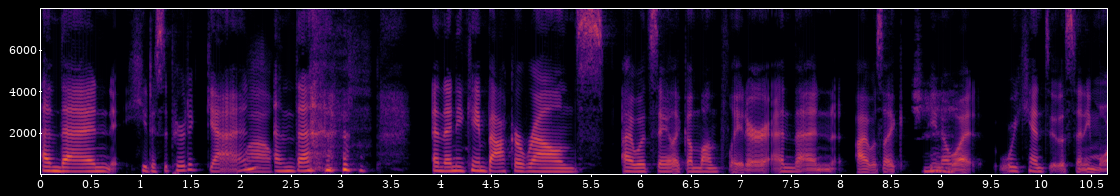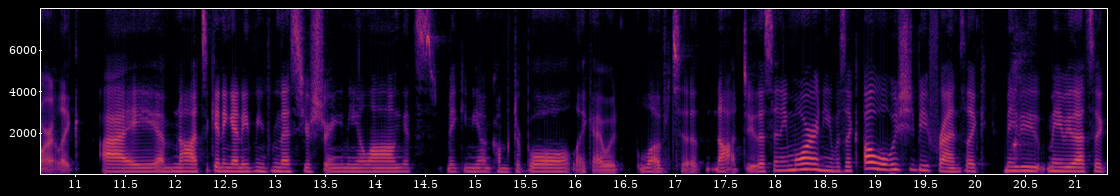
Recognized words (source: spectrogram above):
And then he disappeared again. Wow. And then and then he came back around, I would say like a month later. And then I was like, Shit. you know what? We can't do this anymore. Like I am not getting anything from this. You're stringing me along. It's making me uncomfortable. Like I would love to not do this anymore. And he was like, "Oh, well, we should be friends. Like maybe maybe that's a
